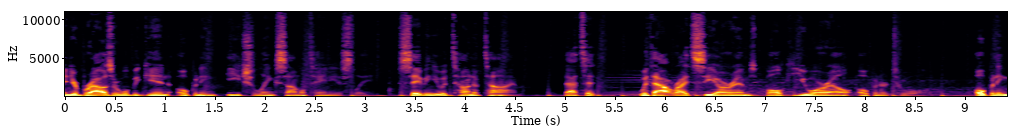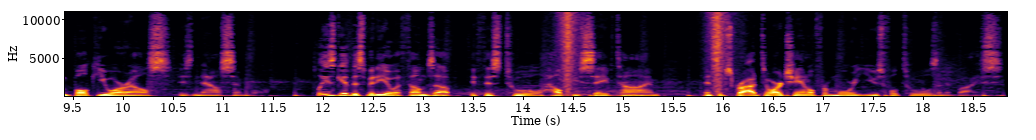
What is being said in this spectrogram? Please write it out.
and your browser will begin opening each link simultaneously, saving you a ton of time. That's it. With Outright CRM's bulk URL opener tool, Opening bulk URLs is now simple. Please give this video a thumbs up if this tool helps you save time, and subscribe to our channel for more useful tools and advice.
